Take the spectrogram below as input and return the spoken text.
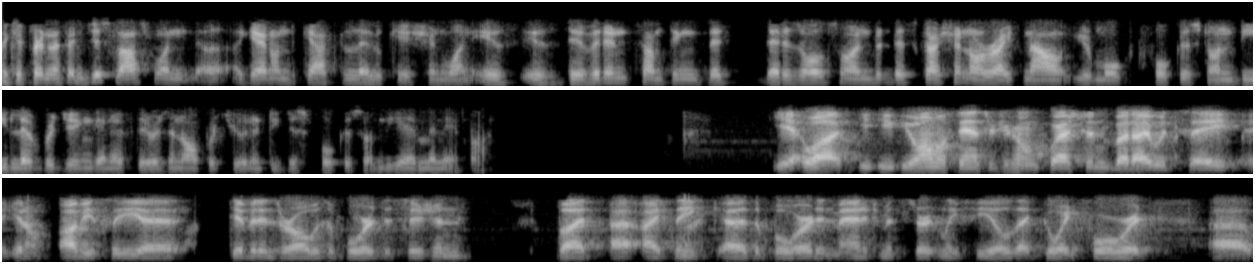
Okay, fair enough. And just last one, uh, again, on the capital allocation one. Is is dividend something that is also under discussion, or right now you're more focused on deleveraging, and if there is an opportunity, just focus on the M&A part? Yeah. Well, you almost answered your own question, but I would say, you know, obviously, uh, dividends are always a board decision. Uh, I think uh, the board and management certainly feel that going forward, uh,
